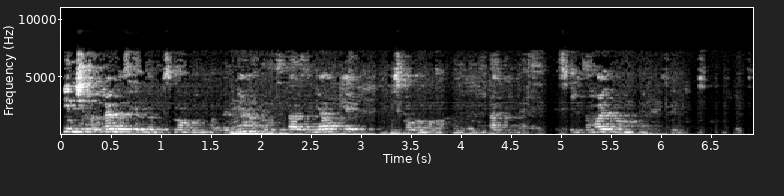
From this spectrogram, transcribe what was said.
Інші потреби згідно письмового подання, листа заявки військового командування, також 10 тисяч. Загальному потрібно 130 тисяч.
